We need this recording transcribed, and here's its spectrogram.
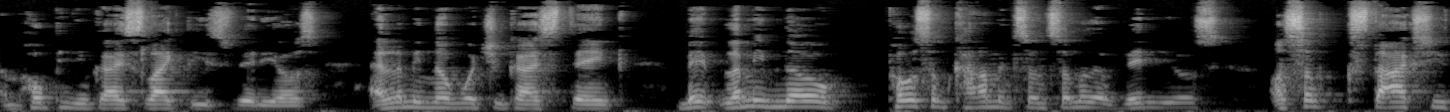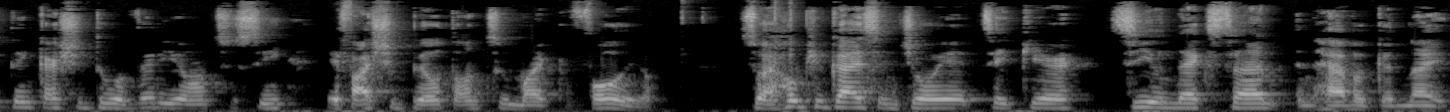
I'm hoping you guys like these videos and let me know what you guys think. Maybe, let me know, post some comments on some of the videos, on some stocks you think I should do a video on to see if I should build onto my portfolio. So I hope you guys enjoy it. Take care. See you next time and have a good night.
